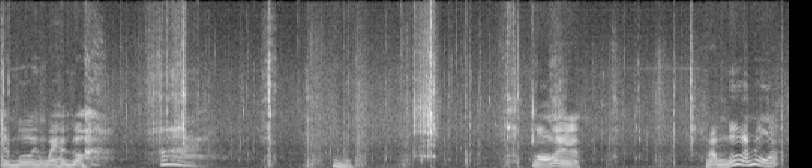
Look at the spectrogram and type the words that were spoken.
trời, mưa thì quay hơi gần uhm. ngon rồi làm mướt lắm luôn á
